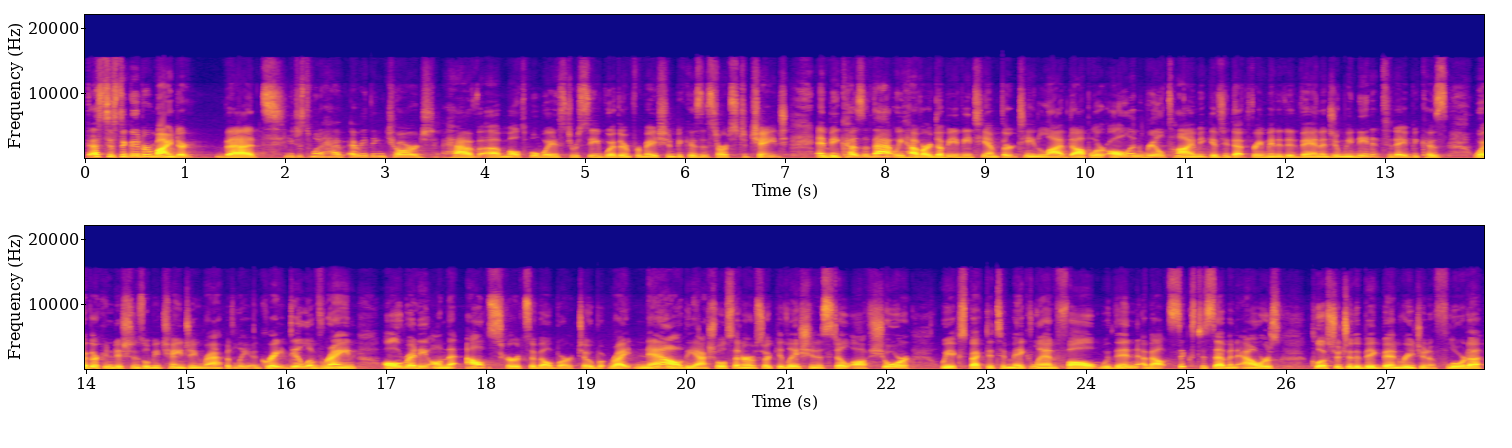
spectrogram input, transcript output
That's just a good reminder that you just want to have everything charged, have uh, multiple ways to receive weather information because it starts to change. And because of that, we have our WVTM 13 live Doppler all in real time. It gives you that three minute advantage and we need it today because weather conditions will be changing rapidly. A great deal of rain already on the outskirts of Alberto, but right now the actual center of circulation is still offshore. We expect it to make landfall within about six to seven hours closer to the Big Bend region of Florida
